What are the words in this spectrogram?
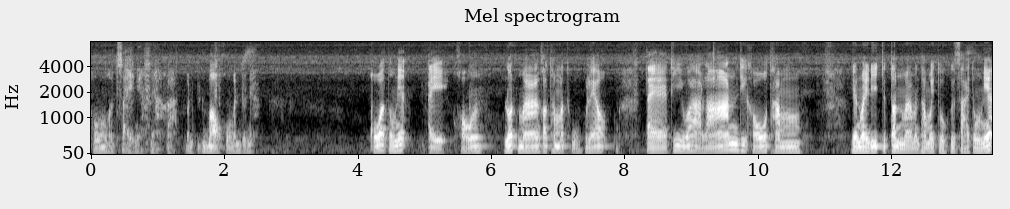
ของมอไซค์เนี่ยนะครับมันเป็นเบ้าของมันอยู่เนี่ยเพราะว่าตรงเนี้ยไอของรถมาเขาทำมาถูกแล้ว แต่ที่ว่าร้านที่เขาทำเรียนไมดิจิตอลมามันทำไม่ถูกคือสายตรงเนี้ย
